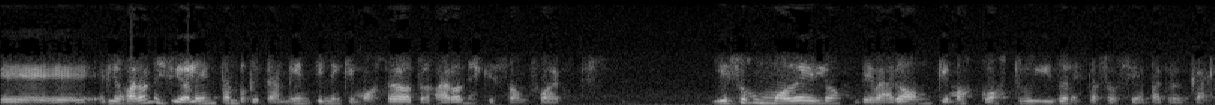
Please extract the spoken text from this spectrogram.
eh, los varones violentan porque también tienen que mostrar a otros varones que son fuertes. Y eso es un modelo de varón que hemos construido en esta sociedad patriarcal.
